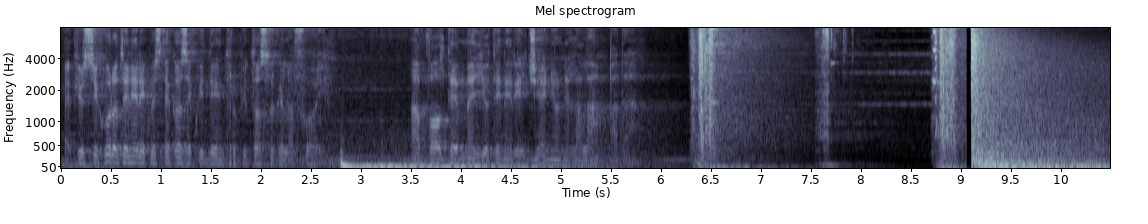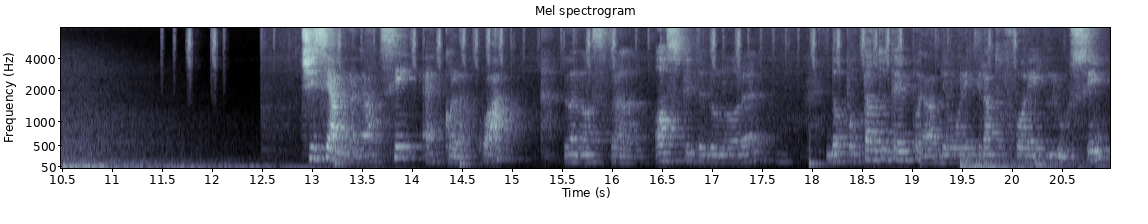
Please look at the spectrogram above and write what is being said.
È più sicuro tenere queste cose qui dentro piuttosto che là fuori. A volte è meglio tenere il genio nella lampada. Ci siamo ragazzi, eccola qua, la nostra ospite d'onore. Dopo tanto tempo abbiamo ritirato fuori Lucy,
